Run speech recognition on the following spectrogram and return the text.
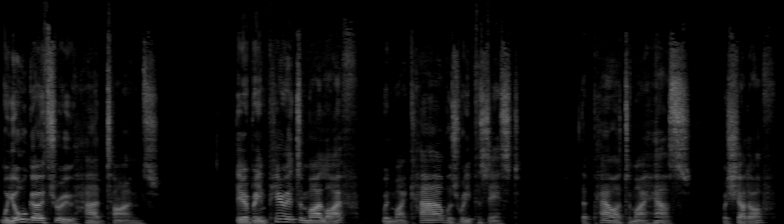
We all go through hard times. There have been periods in my life when my car was repossessed, the power to my house was shut off,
